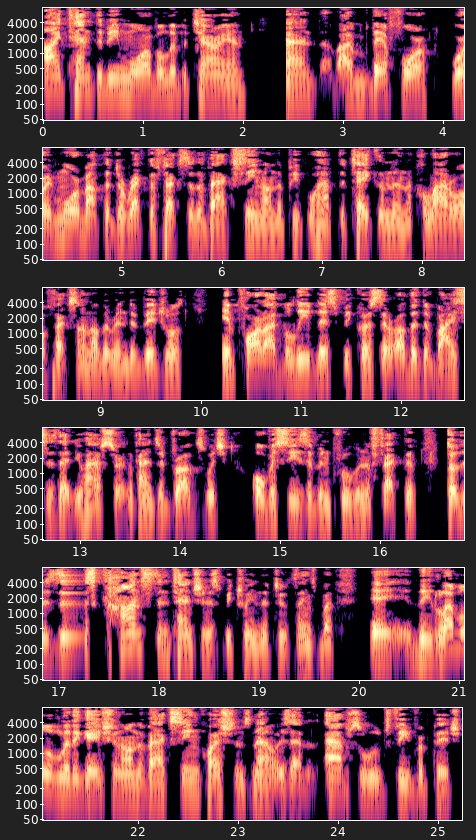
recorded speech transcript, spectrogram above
I tend to be more of a libertarian, and I'm therefore worried more about the direct effects of the vaccine on the people who have to take them than the collateral effects on other individuals. In part, I believe this because there are other devices that you have, certain kinds of drugs, which overseas have been proven effective. So there's this constant tension is between the two things. But uh, the level of litigation on the vaccine questions now is at an absolute fever pitch,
